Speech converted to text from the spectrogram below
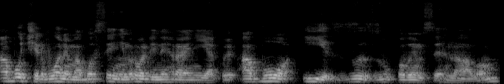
або червоним, або синім, ролі не грає ніякої, або і з звуковим сигналом,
